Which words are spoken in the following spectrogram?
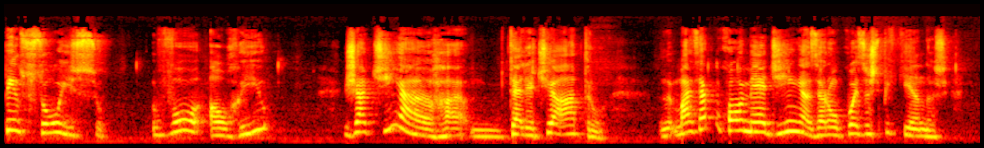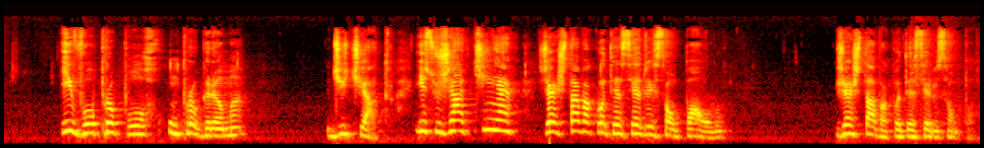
pensou isso. Vou ao Rio, já tinha teleteatro, mas eram comedinhas, eram coisas pequenas. E vou propor um programa de teatro. Isso já tinha, já estava acontecendo em São Paulo. Já estava acontecendo em São Paulo.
